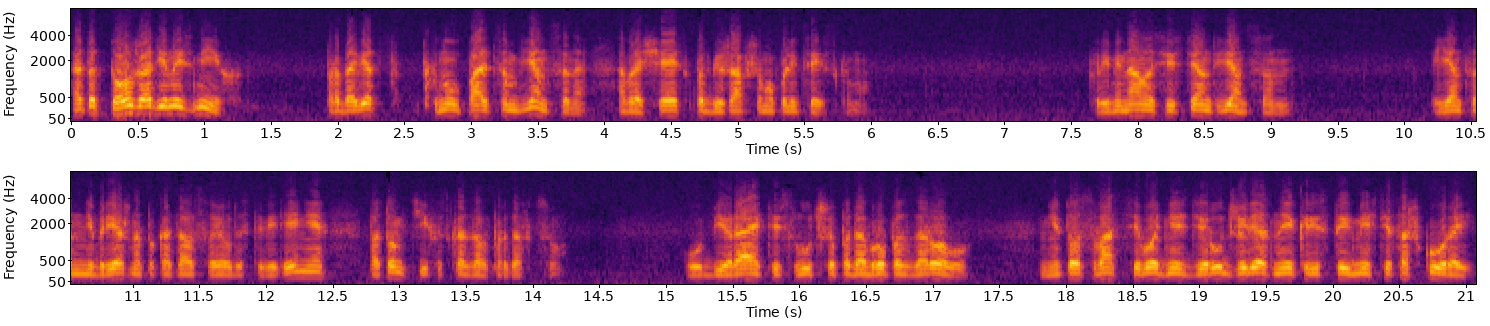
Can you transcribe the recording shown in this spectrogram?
Это тоже один из них!» Продавец ткнул пальцем в Янсена, обращаясь к подбежавшему полицейскому. «Криминал-ассистент Янсен». Янсен небрежно показал свое удостоверение, потом тихо сказал продавцу. «Убирайтесь лучше по добру, по здорову. Не то с вас сегодня сдерут железные кресты вместе со шкурой».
